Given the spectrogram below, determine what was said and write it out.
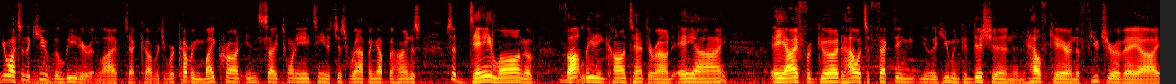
You're watching theCUBE, the leader in live tech coverage. and We're covering Micron Insight 2018. It's just wrapping up behind us. It's a day long of thought-leading mm-hmm. content around AI, AI for good, how it's affecting you know, the human condition and healthcare and the future of AI.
